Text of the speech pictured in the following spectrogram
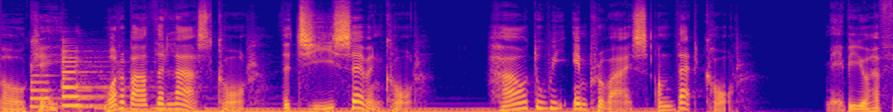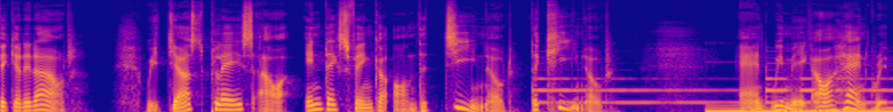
Okay, what about the last chord, the G7 chord? How do we improvise on that chord? Maybe you have figured it out. We just place our index finger on the G note, the key note, and we make our hand grip.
